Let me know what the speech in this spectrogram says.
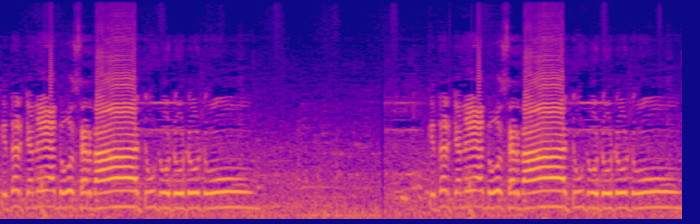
ਕਿੱਧਰ ਚੱਲੇ ਆ ਦੋ ਸਰਦਾਰ? ਟੂ ਟੂ ਟੂ ਟੂ ਟੂ। ਕਿੱਧਰ ਚੱਲੇ ਆ ਦੋ ਸਰਦਾਰ? ਟੂ ਟੂ ਟੂ ਟੂ ਟੂ।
